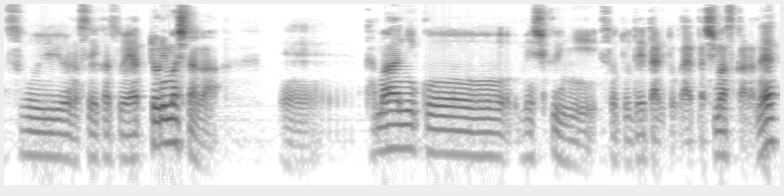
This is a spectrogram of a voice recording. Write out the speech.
そういうような生活をやっておりましたが、えー、たまにこう飯食いに外出たりとかやっぱしますからね。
